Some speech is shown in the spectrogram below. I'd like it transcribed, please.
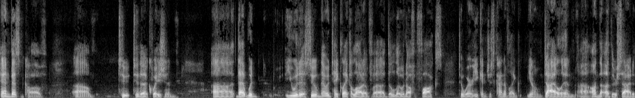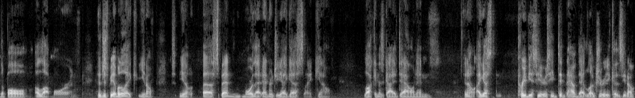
and Vezenkov um, to to the equation. Uh, that would you would assume that would take like a lot of uh, the load off of Fox to where he can just kind of like you know dial in uh, on the other side of the ball a lot more, and he'll just be able to like you know you know uh, spend more of that energy, I guess, like you know locking his guy down, and you know I guess previous years he didn't have that luxury because you know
